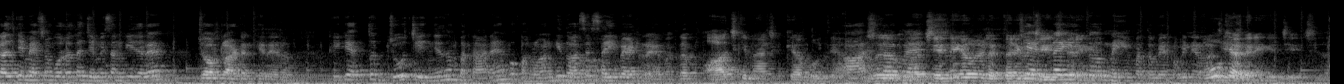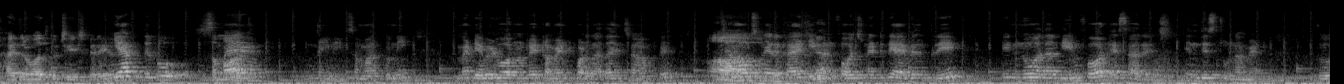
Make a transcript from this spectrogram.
कल के मैच में बोला था जेमिसन की जगह जॉर्ज गार्डन खेलेगा ठीक है? तो जो चेंजेस हम बता रहे हैं वो भगवान की दुआ से सही बैठ रहे हैं मतलब आज के मैच क्या बोलते हैं आज का मतलब मैच चेन्नई का मुझे लगता नहीं चेंज चेन्नई करेंगे। तो नहीं मतलब मेरे को भी नहीं वो क्या करेंगे चेंज हैदराबाद को चेंज करेगा? यार देखो समाज? नहीं नहीं समाज को नहीं। मैं डेविड वार्नर का कमेंट पढ़ रहा था इंस्टाग्राम पे हाँ। जहाँ उसने लिखा है कि unfortunately I will break in no other game for SRH in this tournament तो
